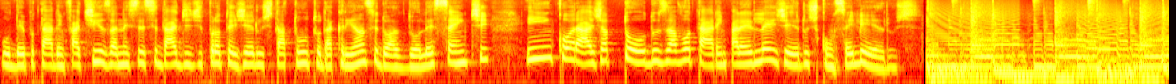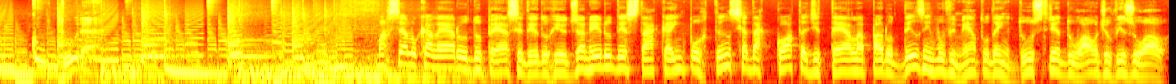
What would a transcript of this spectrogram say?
O deputado enfatiza a necessidade de proteger o estatuto da criança e do adolescente e encoraja todos a votarem para eleger os conselheiros. Marcelo Calero, do PSD do Rio de Janeiro, destaca a importância da cota de tela para o desenvolvimento da indústria do audiovisual.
